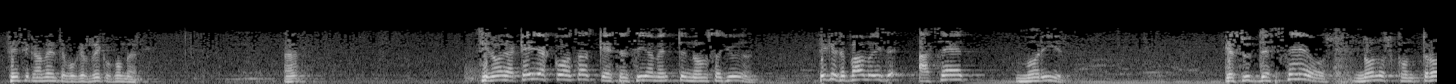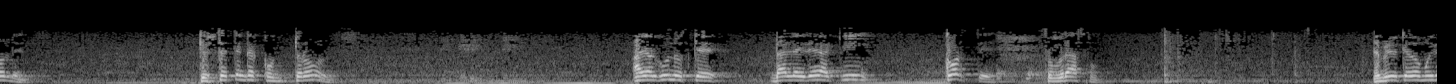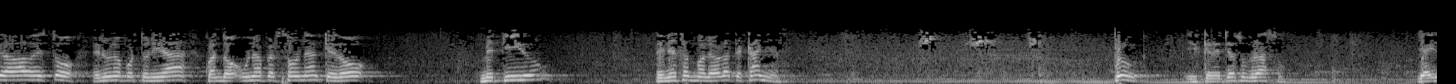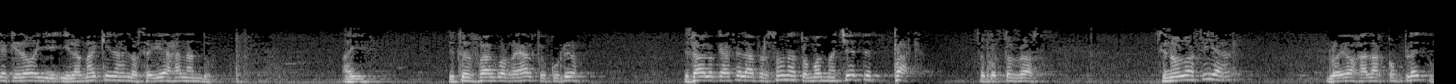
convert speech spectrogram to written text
físicamente, porque es rico comer. ¿ah? Sino de aquellas cosas que sencillamente no nos ayudan. Fíjese, Pablo dice, haced morir. Que sus deseos no los controlen. Que usted tenga control. Hay algunos que dan la idea aquí, corte su brazo. A mí quedó muy grabado esto en una oportunidad cuando una persona quedó metido en esas moledoras de Y que metió su brazo. Y ahí le quedó y, la máquina lo seguía jalando. Ahí. Y esto fue algo real que ocurrió. ¿Y sabe lo que hace la persona? Tomó el machete, ¡pac! Se cortó el brazo. Si no lo hacía, lo iba a jalar completo.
